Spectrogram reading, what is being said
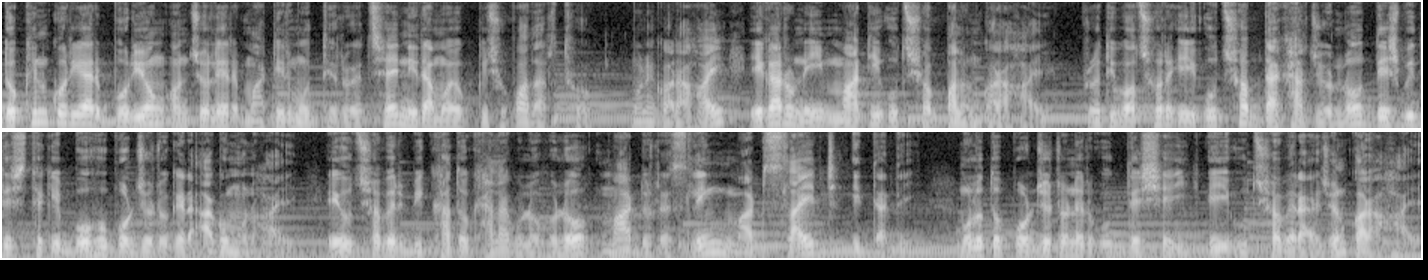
দক্ষিণ কোরিয়ার বোরিয়ং অঞ্চলের মাটির মধ্যে রয়েছে নিরাময়ক কিছু পদার্থ। মনে করা হয়, এ কারণেই মাটি উৎসব পালন করা হয়। প্রতি বছর এই উৎসব দেখার জন্য দেশ বিদেশ থেকে বহু পর্যটকের আগমন হয়। এই উৎসবের বিখ্যাত খেলাগুলো হলো মাড রেসলিং, মাড স্লাইড ইত্যাদি। মূলত পর্যটনের উদ্দেশ্যেই এই উৎসবের আয়োজন করা হয়।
